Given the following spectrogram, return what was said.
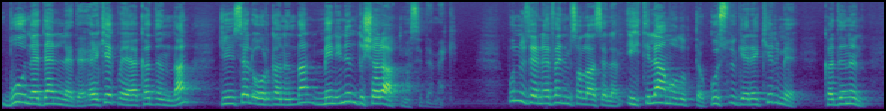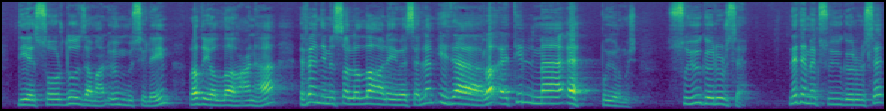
bu nedenle de erkek veya kadından cinsel organından meninin dışarı akması demek. Bunun üzerine Efendimiz sallallahu aleyhi ve sellem ihtilam olup da guslü gerekir mi kadının diye sorduğu zaman Ümmü Süleym radıyallahu anha Efendimiz sallallahu aleyhi ve sellem اِذَا رَأَتِ الْمَاءَ buyurmuş. Suyu görürse. Ne demek suyu görürse?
